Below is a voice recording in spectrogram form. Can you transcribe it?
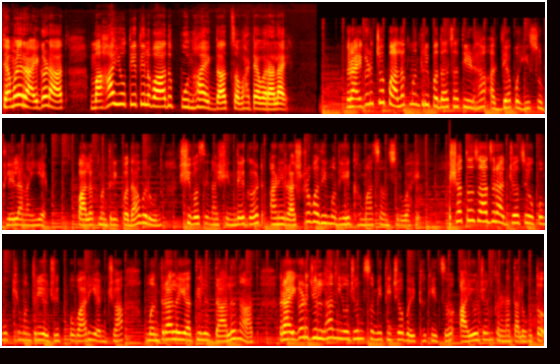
त्यामुळे रायगडात महायुतीतील वाद पुन्हा एकदा चव्हाट्यावर आलाय. रायगडच्या पालकमंत्री पदाचा तिढा अद्यापही सुटलेला नाहीये. पालकमंत्री पदावरून शिवसेना शिंदे गट आणि राष्ट्रवादीमध्ये घमासान सुरू आहे. अशातच आज राज्याचे उपमुख्यमंत्री अजित पवार यांच्या मंत्रालयातील दालनात रायगड जिल्हा नियोजन समितीच्या बैठकीचं आयोजन करण्यात आलं होतं.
